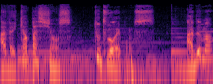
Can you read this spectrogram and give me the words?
avec impatience toutes vos réponses. À demain!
